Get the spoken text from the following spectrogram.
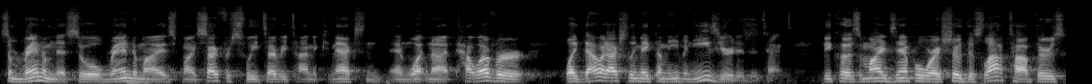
some randomness, so it'll randomize my cipher suites every time it connects and, and whatnot. However, like that would actually make them even easier to detect. Because in my example where I showed this laptop, there's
